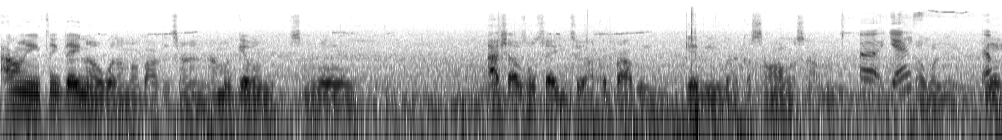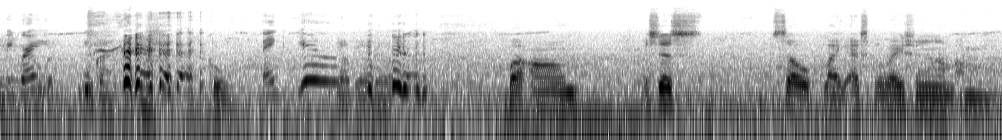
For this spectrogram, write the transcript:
I don't even think they know what I'm about to turn. in. I'm gonna give them some little. Actually, I was gonna tell you too. I could probably give you like a song or something. Uh, yes. So when you, That would be great. Okay. Okay. cool. Thank you. Yep, yep, yep. but um, it's just so like exploration. I'm I'm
